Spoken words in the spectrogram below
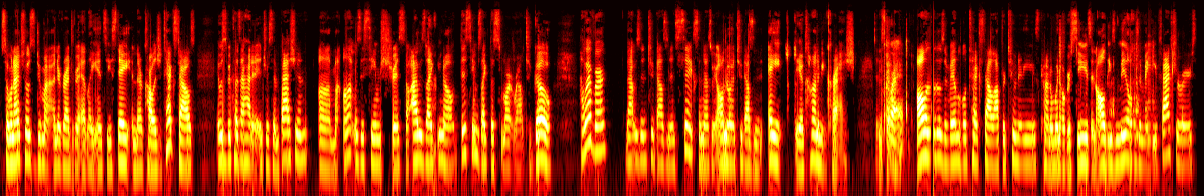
So when I chose to do my undergraduate at like NC State in their College of Textiles, it was because I had an interest in fashion. Um, my aunt was a seamstress, so I was like, you know, this seems like the smart route to go. However, that was in 2006, and as we all know, in 2008, the economy crashed. And so Right. all of those available textile opportunities kind of went overseas, and all these mills and manufacturers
